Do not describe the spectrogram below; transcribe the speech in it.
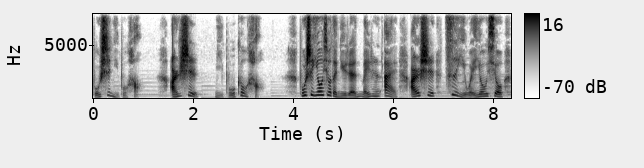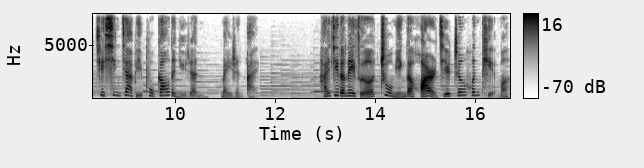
不是你不好，而是。你不够好，不是优秀的女人没人爱，而是自以为优秀却性价比不高的女人没人爱。还记得那则著名的华尔街征婚帖吗？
